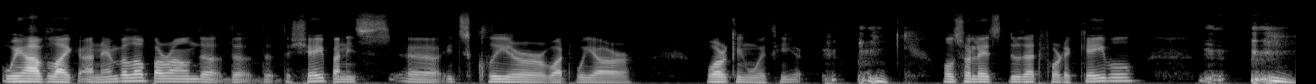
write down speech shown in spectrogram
we have like an envelope around the, the, the, the shape and it's uh, it's clear what we are working with here. Also let's do that for the cable.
